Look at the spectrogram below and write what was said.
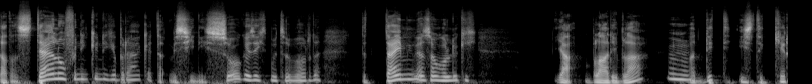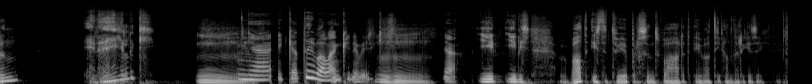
dat een stijloefening kunnen gebruiken, dat misschien niet zo gezegd moeten worden, de timing was ongelukkig, ja, bladibla, Mhm. maar dit is de kern. En eigenlijk, mm, Ja, ik had er wel aan kunnen werken. mhm. Ja. hier, hier is, wat is de 2% waarheid in wat die ander gezegd heeft?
